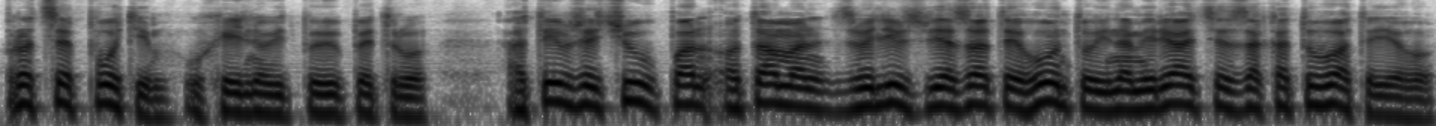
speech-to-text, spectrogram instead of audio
Про це потім, ухильно відповів Петро. А ти вже чув, пан отаман звелів зв'язати гонту і наміряється закатувати його.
